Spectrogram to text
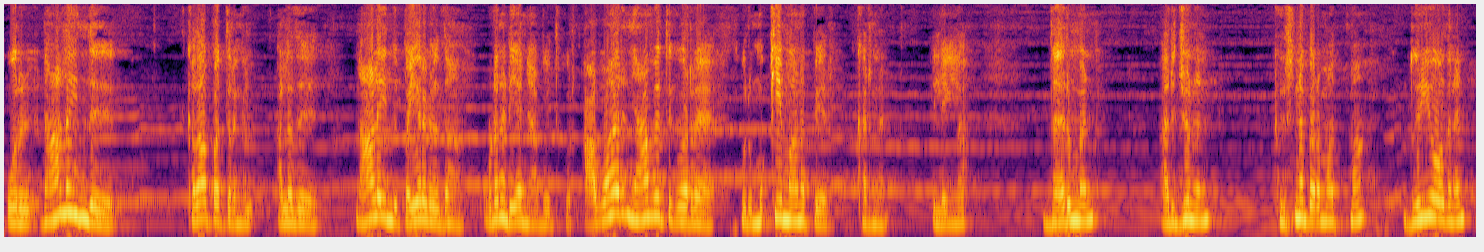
ஒரு நாலைந்து கதாபாத்திரங்கள் அல்லது நாலைந்து பெயர்கள் தான் உடனடியாக ஞாபகத்துக்கு வரும். அவ்வாறு ஞாபகத்துக்கு வர்ற ஒரு முக்கியமான பேர் கர்ணன் இல்லைங்களா? தர்மன் அர்ஜுனன் கிருஷ்ண பரமாத்மா துரியோதனன்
